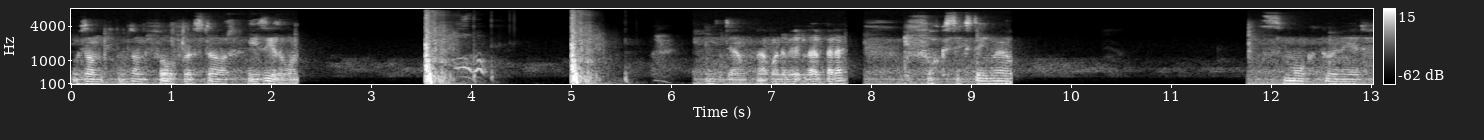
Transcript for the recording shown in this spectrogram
It was on it was on full for a start. Here's the other one. He's down. That went a bit better. Fuck, 16 rounds. Smoke grenade.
